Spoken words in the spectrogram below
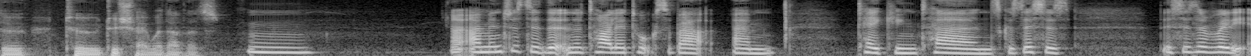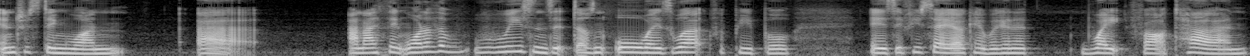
to to, to share with others. Hmm. I'm interested that Natalia talks about um, taking turns because this is this is a really interesting one, uh, and I think one of the reasons it doesn't always work for people is if you say, "Okay, we're going to wait for our turn.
